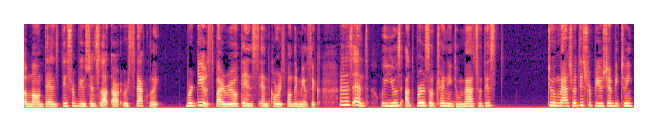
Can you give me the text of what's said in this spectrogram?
among dance distributions that are respectively produced by real dance and corresponding music. At this end, we use adversarial training to match this to match the distribution between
